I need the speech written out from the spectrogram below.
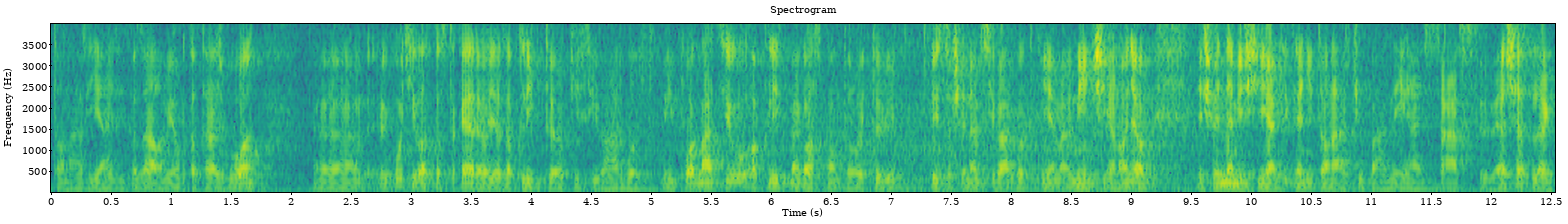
tanár hiányzik az állami oktatásból, Ők úgy hivatkoztak erre, hogy ez a kliktől kiszivárgott információ, a klik meg azt mondta, hogy tőlük biztos, hogy nem szivárgott ki, mert nincs ilyen anyag, és hogy nem is hiányzik ennyi tanár, csupán néhány száz fő esetleg.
